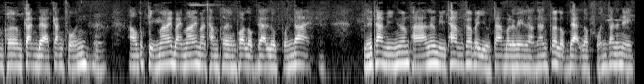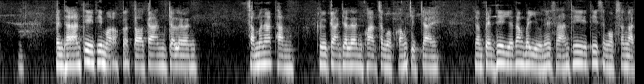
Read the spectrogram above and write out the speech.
ำเพลิงกันแดดกันฝน เอากิ่งไม้ใบไม้มาทำเพลิง พอหลบแดดหลบฝนได้ หรือถ้ามีเงื่อมผาหรือมีถ้ำก็ไปอยู่ตามบริเวณเหล่านั้น เพื่อหลบแดดหลบฝนเท่านั้นเอง เป็นฐานที่ที่เหมาะต่อการเจริญสัมมนาธรรม คือการเจริญความสงบของจิตใจจำเป็นที่จะต้องไปอยู่ในสถานที่ที่สงบสงัด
